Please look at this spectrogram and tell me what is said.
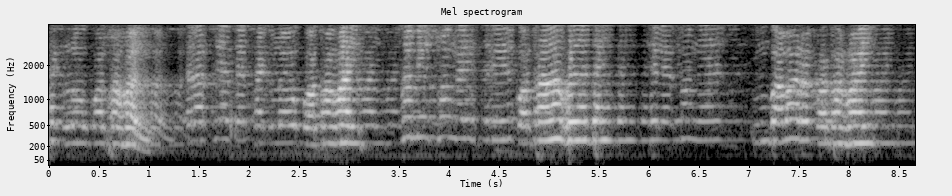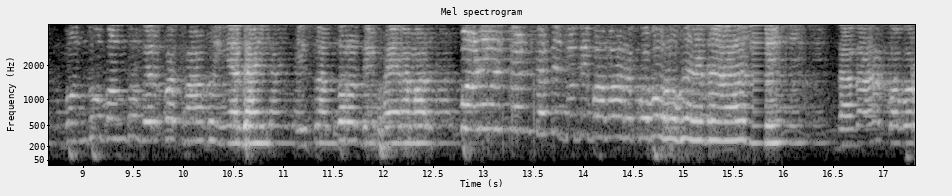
থাকলেও কথা থাকলেও কথা হয়। সঙ্গে স্ত্রীর কথা হয়ে যায়, ছেলের সঙ্গে বাবার কথা হয়। বন্ধু বান্ধবের কথা হইয়া যায়। ইসলাম দরদি ভাইয়ের আমার বাড়ির কানটাতে যদি বাবার কবর হয়ে যায় দাদার কবর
